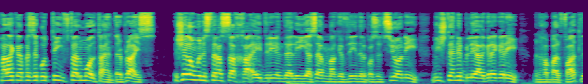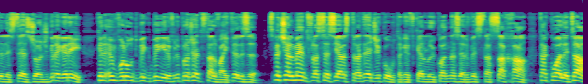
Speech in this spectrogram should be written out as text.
bħala Kap Eżekuttiv tal-Malta Enterprise. Ix-Shadow Minister għas-Saħħa Adrian Delia semma kif din il-pożizzjoni mhix tenibbli għal Gregory minħabba l-fatt li l-istess George Gregory kien involut bi kbir fil-proġett tal-Vitals, speċjalment fl-assessjar strateġiku ta' kif kellu jkollna servizz tas-saħħa ta' kwalità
